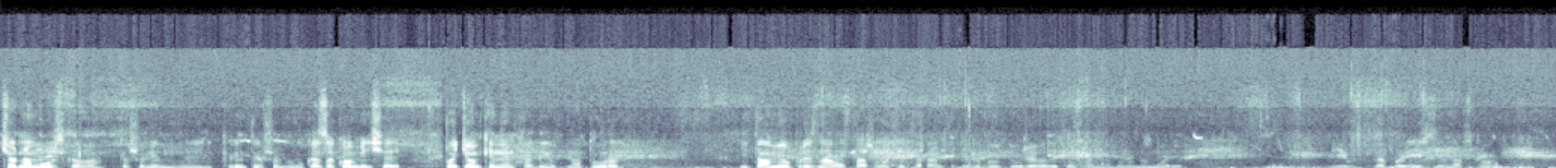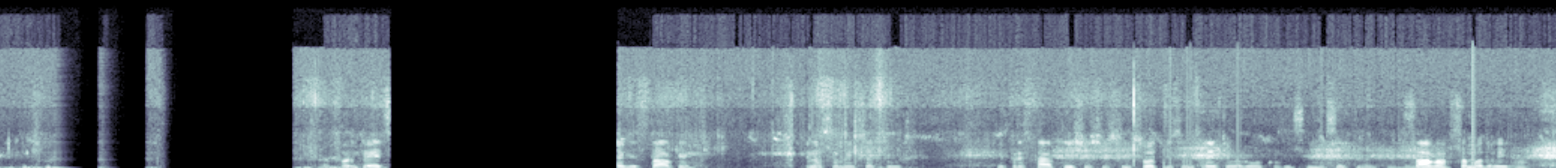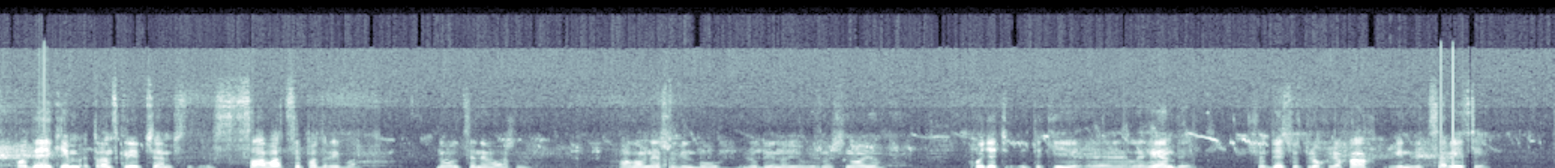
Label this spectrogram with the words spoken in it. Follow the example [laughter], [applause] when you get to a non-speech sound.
Чорноморського, то що він, крім того, що був казаком, він ще Потьомкіним ходив на турок. І там його признали старшим офіцером, це дуже, дуже велике звання було на морі. Вів запоріжців на штурм фортеці відставки і населився тут. І пристав 1783 року. Сава Самодрига. По деяким транскрипціям Сава Цеподриба. Ну, це не важливо. Головне, що він був людиною визначною. Ходять такі е, легенди, що десь у трьох ляхах він від цариці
